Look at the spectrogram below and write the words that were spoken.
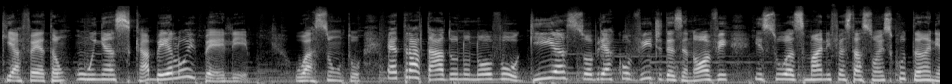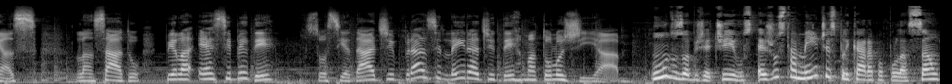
que afetam unhas, cabelo e pele. O assunto é tratado no novo Guia sobre a Covid-19 e suas manifestações cutâneas, lançado pela SBD, Sociedade Brasileira de Dermatologia. Um dos objetivos é justamente explicar à população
